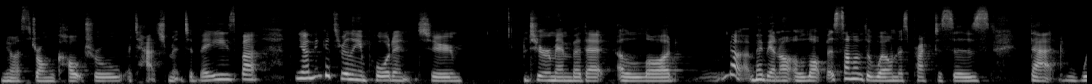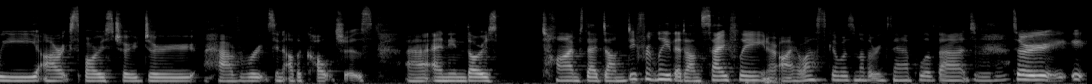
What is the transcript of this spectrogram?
you know, a strong cultural attachment to bees, but you know, I think it's really important to to remember that a lot no, maybe not a lot, but some of the wellness practices that we are exposed to do have roots in other cultures. Uh, and in those times they're done differently they're done safely you know ayahuasca was another example of that mm-hmm. so it,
